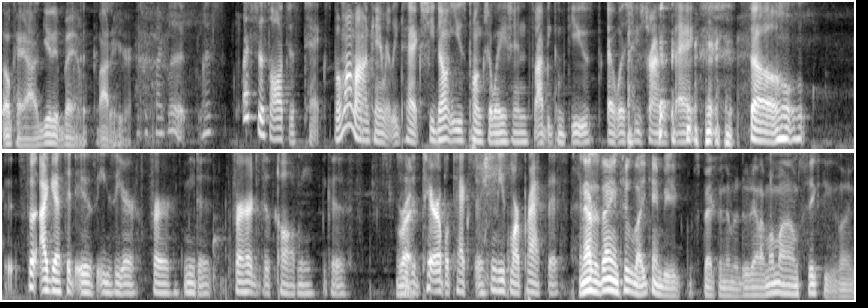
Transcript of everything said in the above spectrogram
Okay, I get it. Bam, out of here. Just like, look, let's let's just all just text. But my mom can't really text. She don't use punctuation, so I'd be confused at what she's trying to say. so, so I guess it is easier for me to for her to just call me because she's a terrible texter. She needs more practice. And that's the thing too. Like, you can't be expecting them to do that. Like, my mom's sixty. Like,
